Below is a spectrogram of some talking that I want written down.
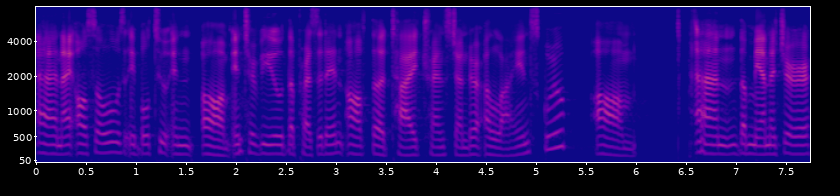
And I also was able to in, um, interview the president of the Thai Transgender Alliance Group um, and the manager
